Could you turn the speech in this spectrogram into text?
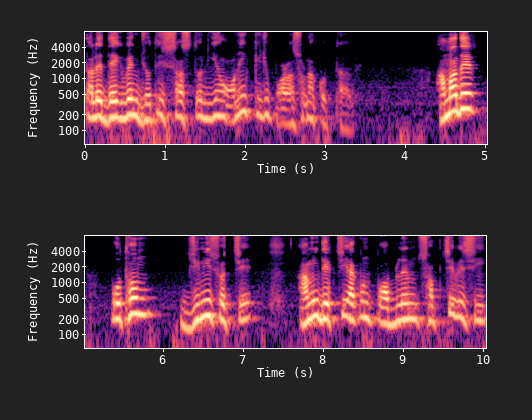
তাহলে দেখবেন জ্যোতিষশাস্ত্র নিয়ে অনেক কিছু পড়াশোনা করতে হবে। আমাদের প্রথম জিনিস হচ্ছে আমি দেখছি এখন প্রবলেম সবচেয়ে বেশি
